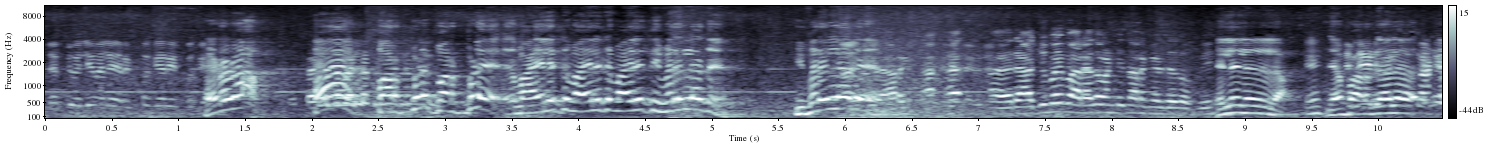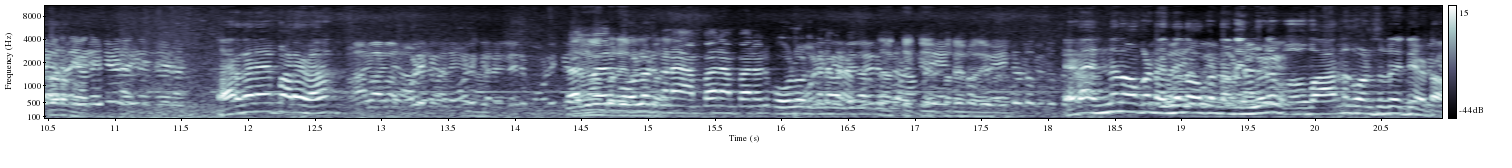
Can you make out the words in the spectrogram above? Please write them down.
ലെഫ്റ്റ് വലിയ മല ഇപ്പൊ കയറി ഇപ്പൊ purple purple violet violet violet ഇവരല്ലാതെ ഇവരല്ലാതെ രാജുഭായി പറയാതെ വണ്ടി ഇല്ല ഇല്ല ഇല്ല ഞാൻ പറഞ്ഞാൽ ഇറങ്ങണേ പറയണ എടാ എന്നെ നോക്കണ്ട എന്നെ നോക്കണ്ട നിങ്ങൾ വാർഡ് കോൺസെൻട്രേറ്റ് ചെയ്യട്ടോ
